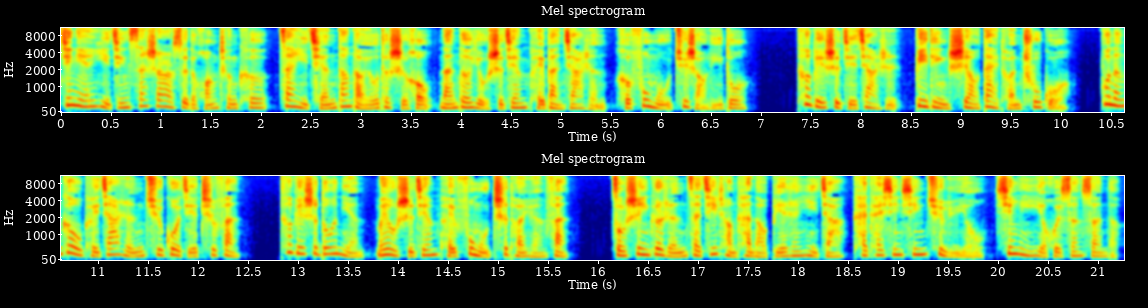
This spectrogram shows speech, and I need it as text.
今年已经三十二岁的黄成科，在以前当导游的时候，难得有时间陪伴家人和父母聚少离多，特别是节假日，必定是要带团出国，不能够陪家人去过节吃饭。特别是多年没有时间陪父母吃团圆饭，总是一个人在机场看到别人一家开开心心去旅游，心里也会酸酸的。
